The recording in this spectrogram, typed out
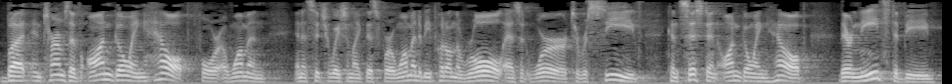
but in terms of ongoing help for a woman in a situation like this, for a woman to be put on the roll, as it were, to receive consistent, ongoing help, there needs to be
